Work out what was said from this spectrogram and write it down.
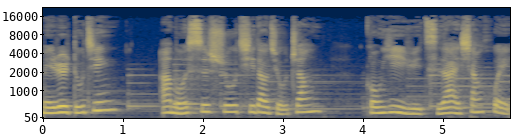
每日读经，阿摩斯书七到九章，公义与慈爱相会。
